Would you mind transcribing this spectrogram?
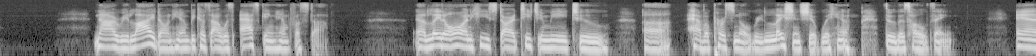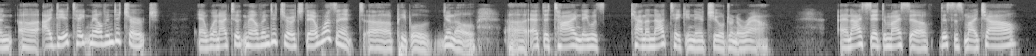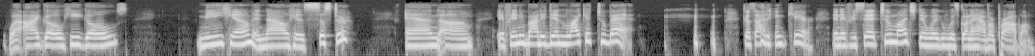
Now I relied on him because I was asking him for stuff uh, later on, he started teaching me to uh, have a personal relationship with him through this whole thing. And uh, I did take Melvin to church. And when I took Melvin to church, there wasn't uh, people, you know, uh, at the time they was kind of not taking their children around. And I said to myself, this is my child. Where I go, he goes me, him, and now his sister. And um, if anybody didn't like it, too bad. Because I didn't care. And if you said too much, then we was going to have a problem.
